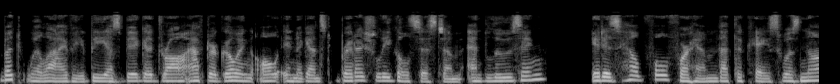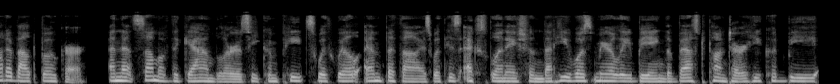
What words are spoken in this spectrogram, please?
But will Ivey be as big a draw after going all in against British legal system and losing? It is helpful for him that the case was not about poker, and that some of the gamblers he competes with will empathize with his explanation that he was merely being the best punter he could be,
